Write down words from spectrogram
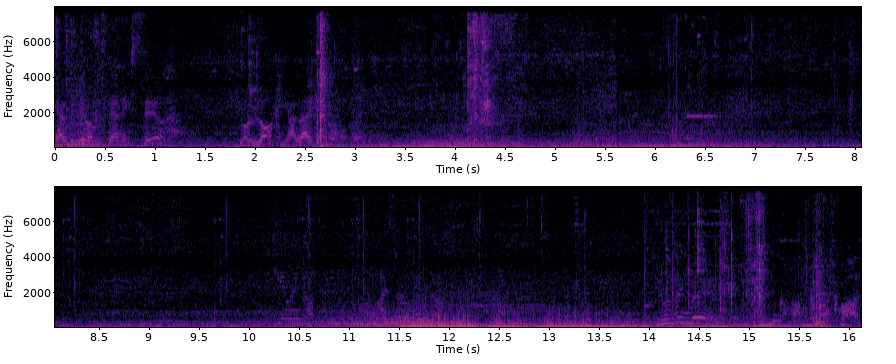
can't believe I'm standing still. You're lucky, I like it. Healing up. Eyes are open. Using mid. Come on, come on, come on.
